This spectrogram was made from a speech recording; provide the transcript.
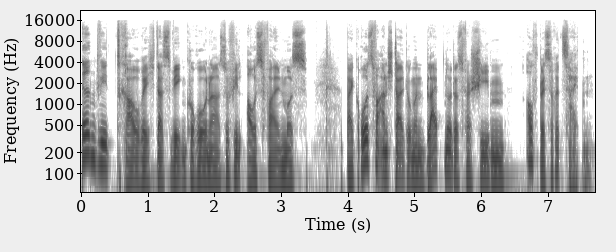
Irgendwie traurig, dass wegen Corona so viel ausfallen muss. Bei Großveranstaltungen bleibt nur das Verschieben auf bessere Zeiten.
